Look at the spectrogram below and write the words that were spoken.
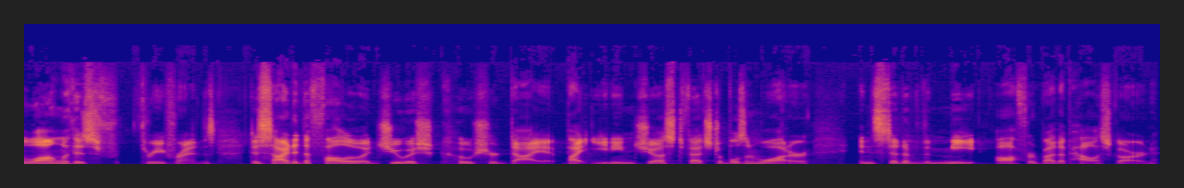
along with his f- three friends, decided to follow a Jewish kosher diet by eating just vegetables and water instead of the meat offered by the palace guard.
